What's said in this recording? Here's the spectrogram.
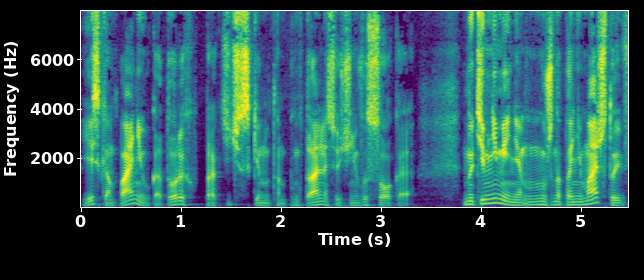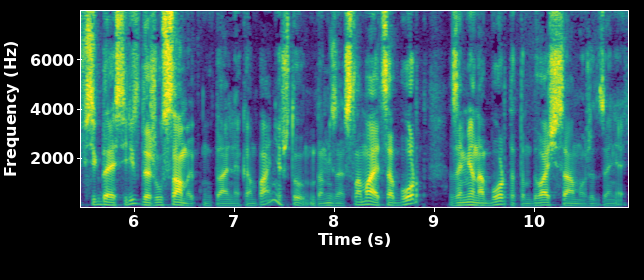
Есть компании, у которых практически, ну, там, пунктуальность очень высокая. Но, тем не менее, нужно понимать, что всегда есть риск даже у самой пунктуальной компании, что, ну, там, не знаю, сломается борт, замена борта там два часа может занять.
